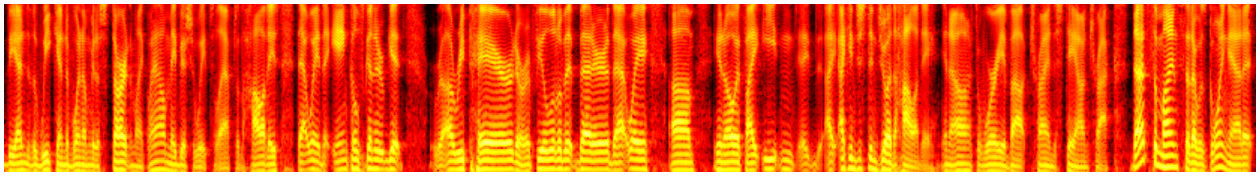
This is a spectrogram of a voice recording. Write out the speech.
the end of the weekend of when I'm going to start. And I'm like, well, maybe I should wait till after the holidays. That way the ankle's going to get uh, repaired or feel a little bit better. That way, um, you know, if I eat and I, I can just enjoy the holiday, you know, I don't have to worry about trying to stay on track. That's the mindset I was going at it,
